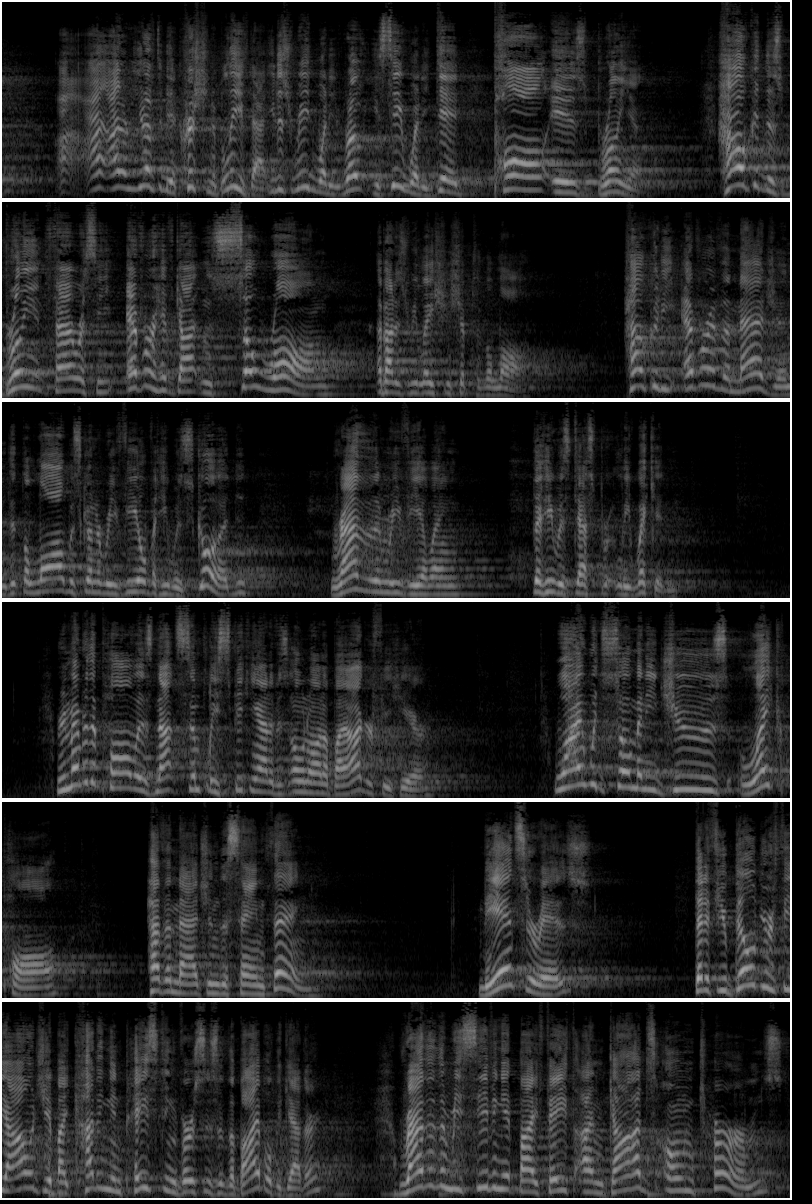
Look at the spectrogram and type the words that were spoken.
I, I don't, you don't have to be a Christian to believe that. You just read what he wrote, you see what he did. Paul is brilliant. How could this brilliant Pharisee ever have gotten so wrong about his relationship to the law? How could he ever have imagined that the law was going to reveal that he was good rather than revealing that he was desperately wicked? Remember that Paul was not simply speaking out of his own autobiography here. Why would so many Jews like Paul have imagined the same thing? The answer is that if you build your theology by cutting and pasting verses of the Bible together, rather than receiving it by faith on God's own terms,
